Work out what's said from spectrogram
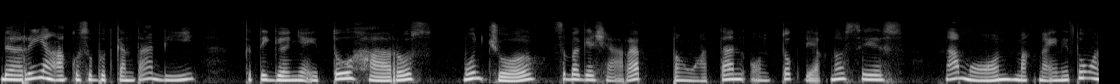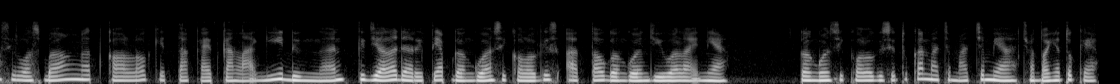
Dari yang aku sebutkan tadi, ketiganya itu harus muncul sebagai syarat penguatan untuk diagnosis. Namun, makna ini tuh masih luas banget kalau kita kaitkan lagi dengan gejala dari tiap gangguan psikologis atau gangguan jiwa lainnya gangguan psikologis itu kan macam-macam ya. Contohnya tuh kayak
